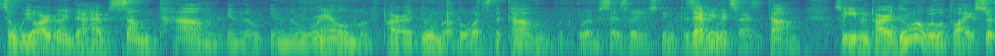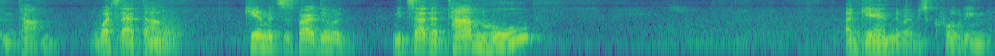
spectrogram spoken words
So we are going to have some tam in the in the realm of paraduma. But what's the tam? Look what the Rebbe says, very interesting, because every mitzvah has a tam. So even paraduma will apply a certain tam. And what's that tam? Kiyam mitzvahs paraduma mitzad tam hu. Again, the Rebbe is quoting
